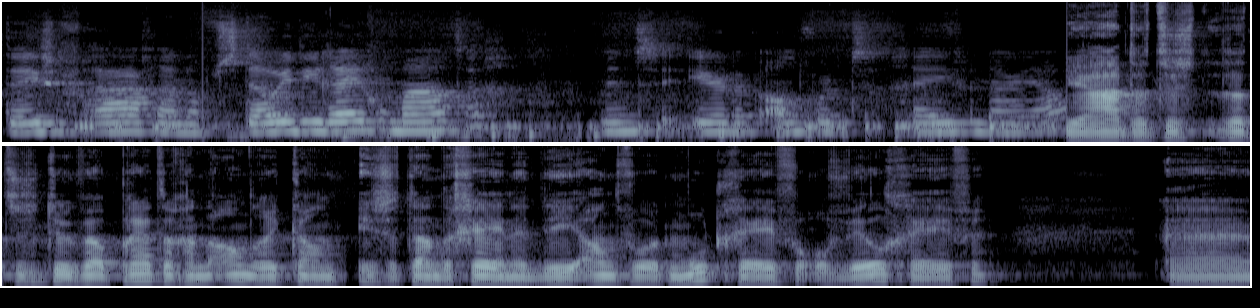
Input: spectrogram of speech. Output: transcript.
deze vragen, of stel je die regelmatig? Mensen eerlijk antwoord geven naar jou? Ja, dat is, dat is natuurlijk wel prettig. Aan de andere kant is het aan degene die antwoord moet geven of wil geven. eh,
